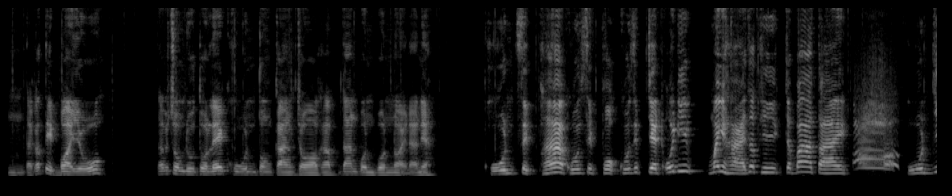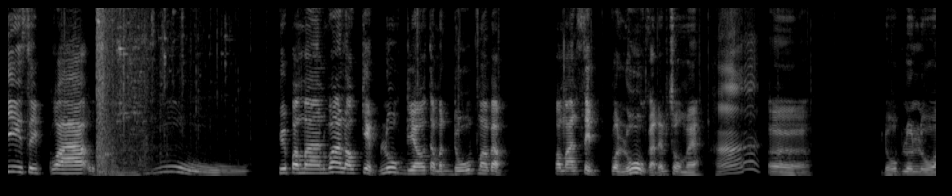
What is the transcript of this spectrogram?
อืมแต่ก็ติดบ่อยอยู่ท่านผู้ชมดูตัวเลขคูณตรงกลางจอครับ ด้านบนบนหน่อยนะเนี่ย คูณ 15 คูณ 16 คูณ 17 โอ้ยนี่ไม่หายสักทีจะบ้าตาย คูณ 20 กว่าโอ้โหคือประมาณว่าเราเก็บลูกเดียวแต่มันดูปมาแบบ ประมาณ10กว่าลูกอะท่านผู้ชมฮะ Huh? เออ ดูปรัว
